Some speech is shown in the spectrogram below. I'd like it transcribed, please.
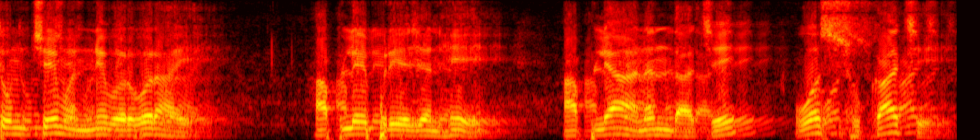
तुमचे म्हणणे बरोबर आहे. आपले प्रियजन हे आपल्या आनंदाचे व सुखाचे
